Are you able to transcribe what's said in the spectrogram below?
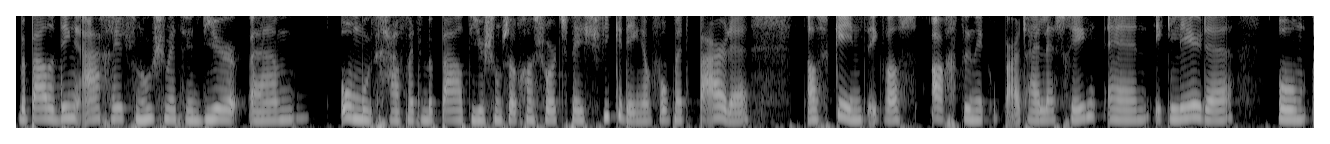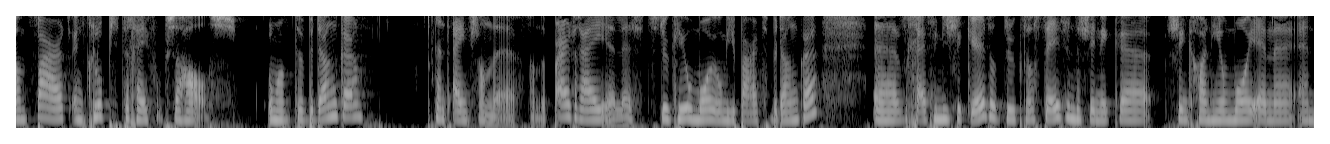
bepaalde dingen aangeleerd van hoe ze met hun dier um, om moeten gaan. Of met een bepaald dier, soms ook gewoon soort specifieke dingen. Bijvoorbeeld met paarden. Als kind, ik was acht toen ik op paardrijles ging. En ik leerde om een paard een klopje te geven op zijn hals. Om hem te bedanken. Aan het eind van de, van de paardrijles. Het is natuurlijk heel mooi om je paard te bedanken. Uh, begrijp me niet verkeerd, dat doe ik nog steeds. En dat vind ik, uh, vind ik gewoon heel mooi en, uh, en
